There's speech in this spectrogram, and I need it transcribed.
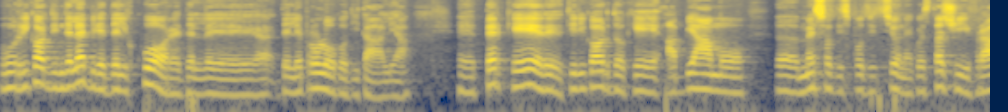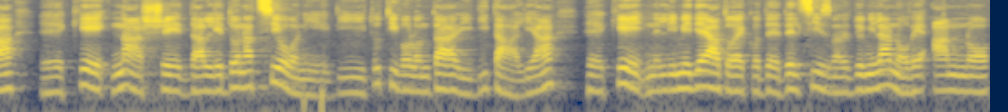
un ricordo indelebile del cuore delle, delle Prologo d'Italia, eh, perché ti ricordo che abbiamo eh, messo a disposizione questa cifra eh, che nasce dalle donazioni di tutti i volontari d'Italia eh, che nell'immediato ecco, de, del sisma del 2009 hanno, uh,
